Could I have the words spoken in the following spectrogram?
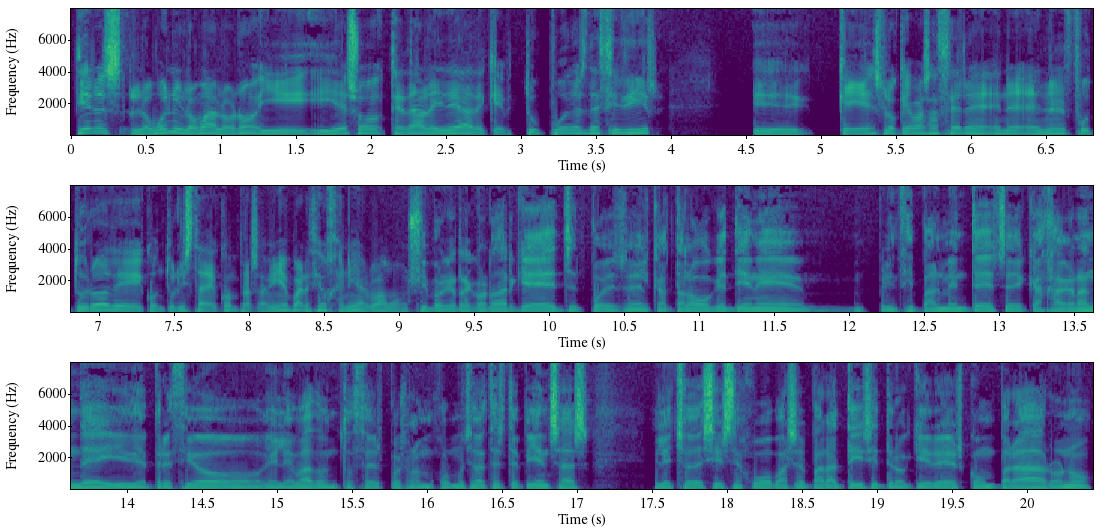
tienes lo bueno y lo malo, ¿no? Y eso te da la idea de que tú puedes decidir eh, qué es lo que vas a hacer en, el futuro de, con tu lista de compras. A mí me pareció genial, vamos. Sí, porque recordar que Edge, pues el catálogo que tiene principalmente es de caja grande y de precio elevado. Entonces, pues a lo mejor muchas veces te piensas el hecho de si ese juego va a ser para ti, si te lo quieres comprar o no.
